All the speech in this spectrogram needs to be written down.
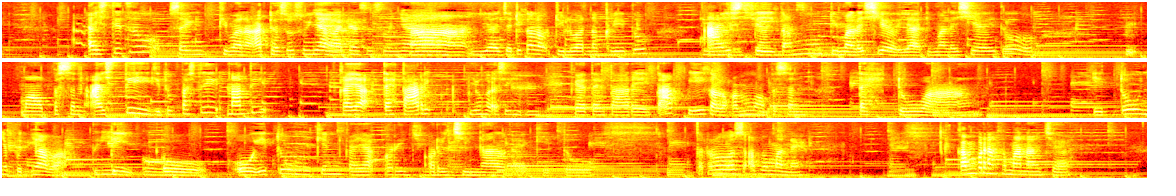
iced tea tuh sing gimana? Ada susunya yang ya? ada susunya. Ah iya jadi kalau di luar negeri itu Di iced tea. Malaysia kamu di Malaysia ya di Malaysia itu mau pesen iced tea gitu pasti nanti kayak teh tarik ya nggak sih? Mm-mm. kayak teh tarik. Tapi kalau kamu mau pesen teh doang itu nyebutnya apa? Tea oh oh itu mungkin kayak original. original kayak gitu terus apa mana kamu pernah ke mana aja?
